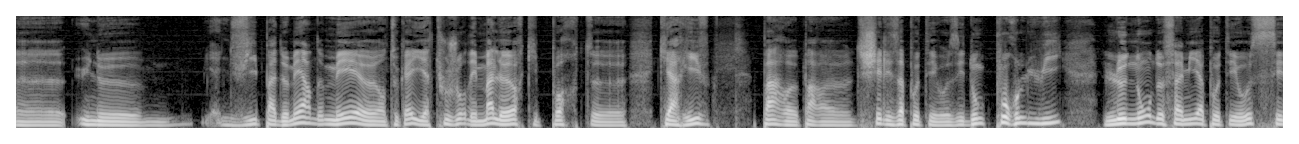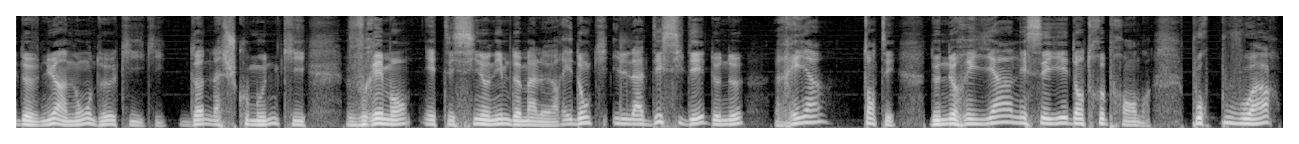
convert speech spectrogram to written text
euh, une, une vie pas de merde, mais euh, en tout cas il y a toujours des malheurs qui portent, qui arrivent par, par, chez les apothéoses. Et donc pour lui, le nom de famille Apothéose, c'est devenu un nom de qui, donne la shkumun, qui vraiment était synonyme de malheur. Et donc, il a décidé de ne rien tenter, de ne rien essayer d'entreprendre pour pouvoir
